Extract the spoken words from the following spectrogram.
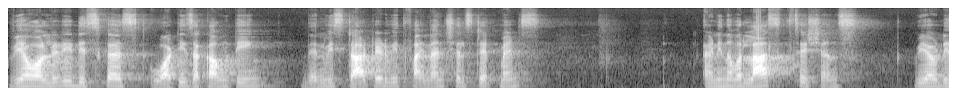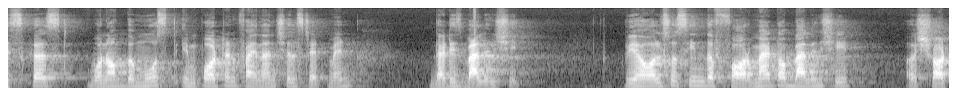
We have already discussed what is accounting, then we started with financial statements and in our last sessions we have discussed one of the most important financial statement that is balance sheet. We have also seen the format of balance sheet, a short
